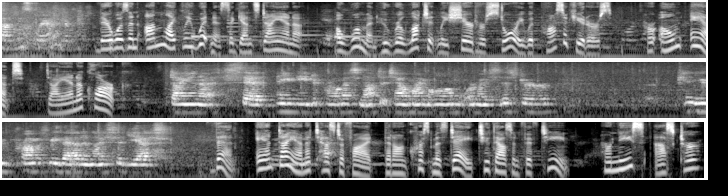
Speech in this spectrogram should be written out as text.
Southeast Square. There was an unlikely witness against Diana, a woman who reluctantly shared her story with prosecutors, her own aunt, Diana Clark. Diana said, You need to promise not to tell my mom or my sister. Can you promise me that? And I said, Yes. Then, Aunt Diana testified that on Christmas Day 2015, her niece asked her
